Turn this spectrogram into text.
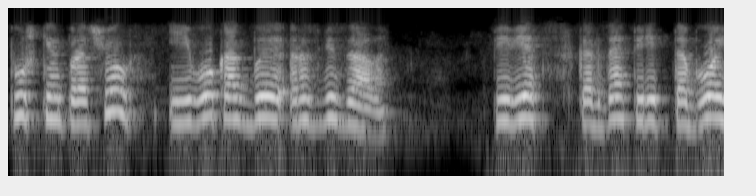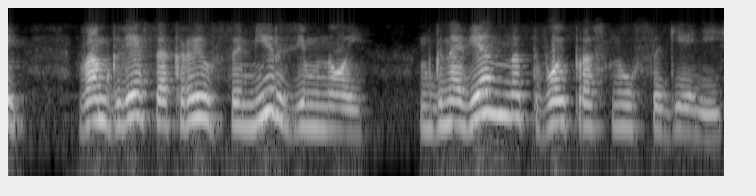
Пушкин прочел, и его как бы развязало. «Певец, когда перед тобой во мгле сокрылся мир земной, мгновенно твой проснулся гений».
